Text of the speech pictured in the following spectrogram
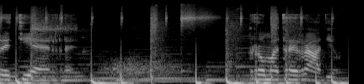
RTR Roma 3 Radio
